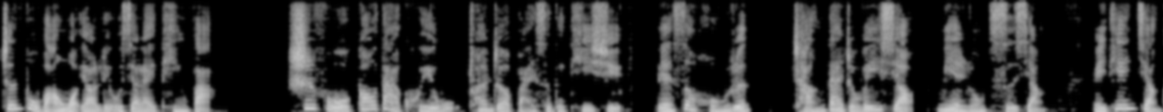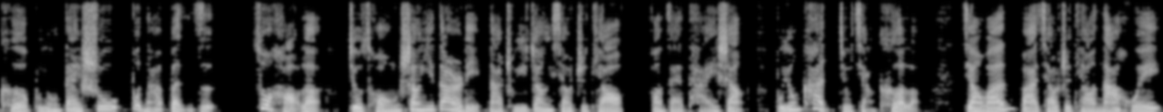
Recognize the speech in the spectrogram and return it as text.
真不枉我要留下来听法。师傅高大魁梧，穿着白色的 T 恤，脸色红润，常带着微笑，面容慈祥。每天讲课不用带书，不拿本子，做好了就从上衣袋里拿出一张小纸条，放在台上，不用看就讲课了。讲完，把小纸条拿回，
